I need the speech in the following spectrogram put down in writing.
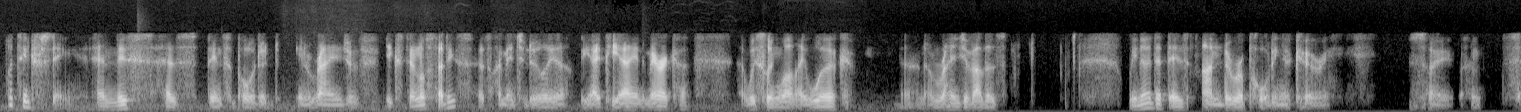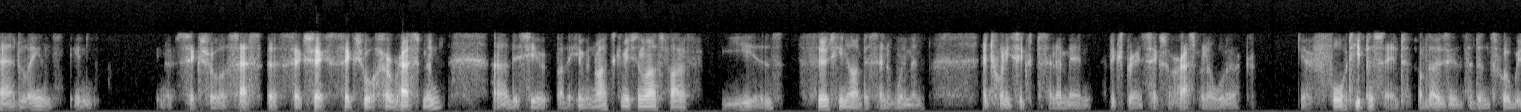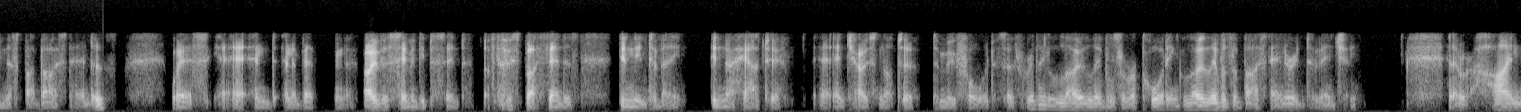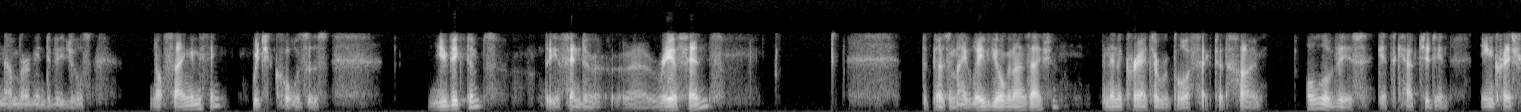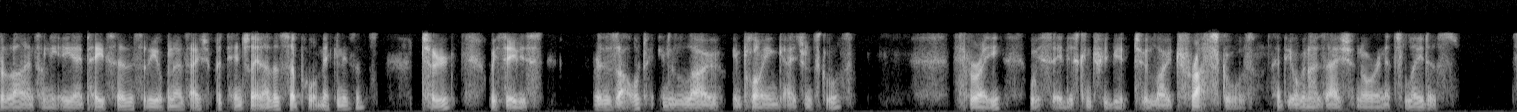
What's interesting, and this has been supported in a range of external studies, as I mentioned earlier, the APA in America, Whistling While They Work, and a range of others we know that there's underreporting occurring. So um, sadly, in, in you know, sexual assass- uh, sex- sexual harassment uh, this year by the Human Rights Commission, the last five years, 39% of women and 26% of men have experienced sexual harassment at work. You know, 40% of those incidents were witnessed by bystanders, where and and about you know, over 70% of those bystanders didn't intervene, didn't know how to, and chose not to, to move forward. So it's really low levels of reporting, low levels of bystander intervention. And there were a high number of individuals not saying anything, which causes new victims. The offender uh, reoffends. The person may leave the organisation, and then it creates a ripple effect at home. All of this gets captured in increased reliance on the EAP service of the organisation, potentially and other support mechanisms. Two, we see this result in low employee engagement scores. Three, we see this contribute to low trust scores at the organisation or in its leaders.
